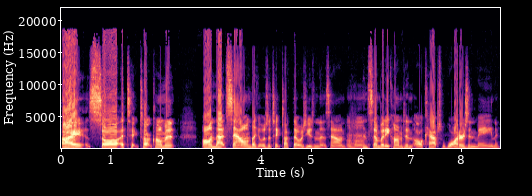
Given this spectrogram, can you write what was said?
I saw a TikTok comment on that sound, like it was a TikTok that was using that sound, Mm-hmm. and somebody commented in all caps, "Waters in Maine."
